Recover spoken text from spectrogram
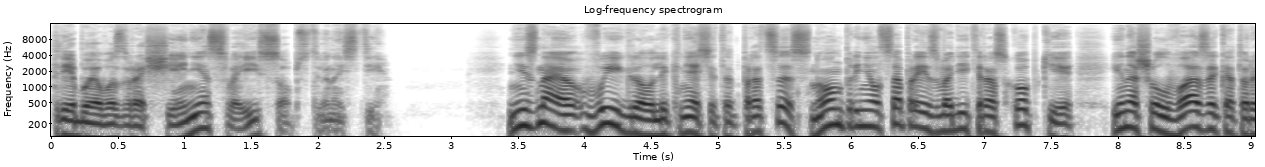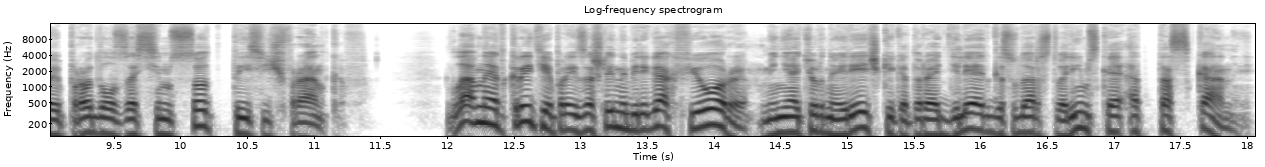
требуя возвращения своей собственности. Не знаю, выиграл ли князь этот процесс, но он принялся производить раскопки и нашел вазы, которые продал за 700 тысяч франков. Главные открытия произошли на берегах Фиоры, миниатюрной речки, которая отделяет государство Римское от Тосканы,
